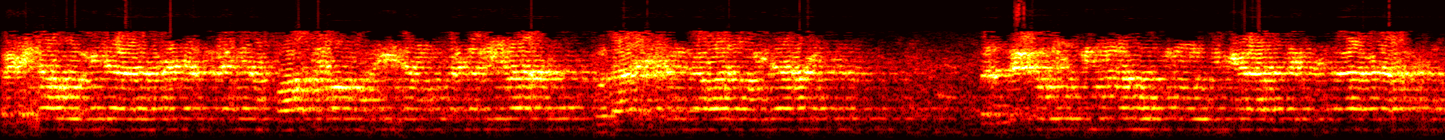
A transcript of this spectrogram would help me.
فإنه إذا لم صابرا مريدا متكلما وذلك من ثواب ذلك فالفعل يمكن له في موجبات الاستفادة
